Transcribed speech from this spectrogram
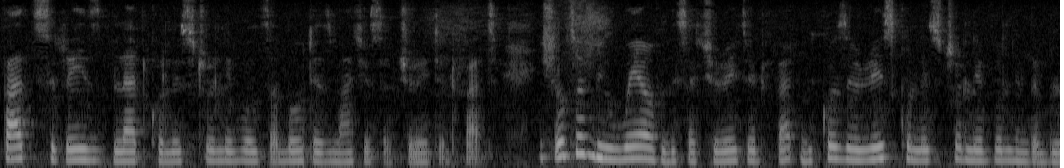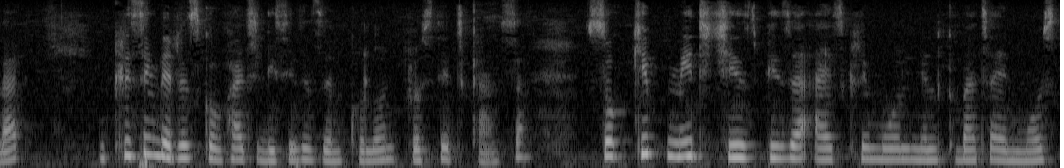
fats raise blood cholesterol levels about as much as saturated fat. You should also be aware of the saturated fat because they raise cholesterol level in the blood, increasing the risk of heart diseases and colon prostate cancer. So keep meat, cheese, pizza, ice cream, whole milk, butter, and most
